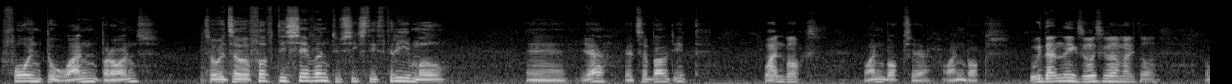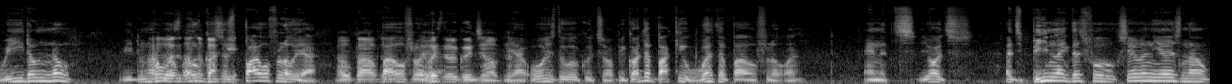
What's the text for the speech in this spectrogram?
4 into 1 bronze. So it's a 57 to 63 mil. Uh, yeah, that's about it. One box. One box, yeah, one box. Hoe dan de exhaust van mij toch? We don't know. We do not Oh, know. was it on the bakkie? it's power flow, yeah. Oh, power flow. Power flow, Always yeah. do a good job. No? Yeah, always do a good job. You got the bakkie with the power flow on, and it's yo, it's it's been like this for seven years now.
